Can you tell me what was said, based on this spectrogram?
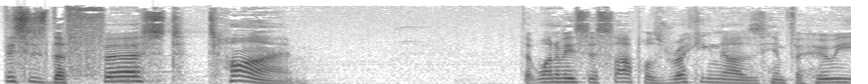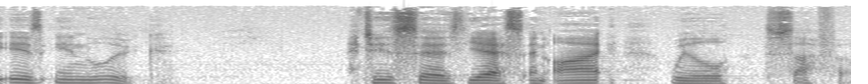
This is the first time that one of his disciples recognizes him for who he is in Luke. And Jesus says, Yes, and I will suffer.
